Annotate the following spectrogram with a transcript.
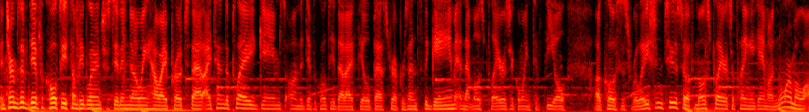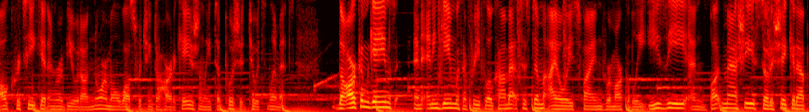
In terms of difficulty, some people are interested in knowing how I approach that. I tend to play games on the difficulty that I feel best represents the game and that most players are going to feel a closest relation to. So if most players are playing a game on normal, I'll critique it and review it on normal while switching to hard occasionally to push it to its limits. The Arkham games and any game with a free flow combat system, I always find remarkably easy and button mashy. So to shake it up,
